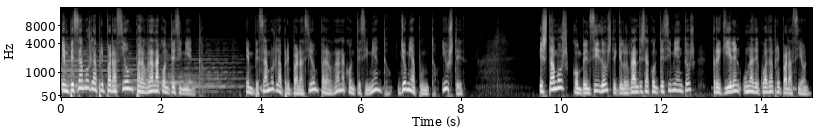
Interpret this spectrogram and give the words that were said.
Empezamos la preparación para el gran acontecimiento. Empezamos la preparación para el gran acontecimiento. Yo me apunto. ¿Y usted? Estamos convencidos de que los grandes acontecimientos requieren una adecuada preparación.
